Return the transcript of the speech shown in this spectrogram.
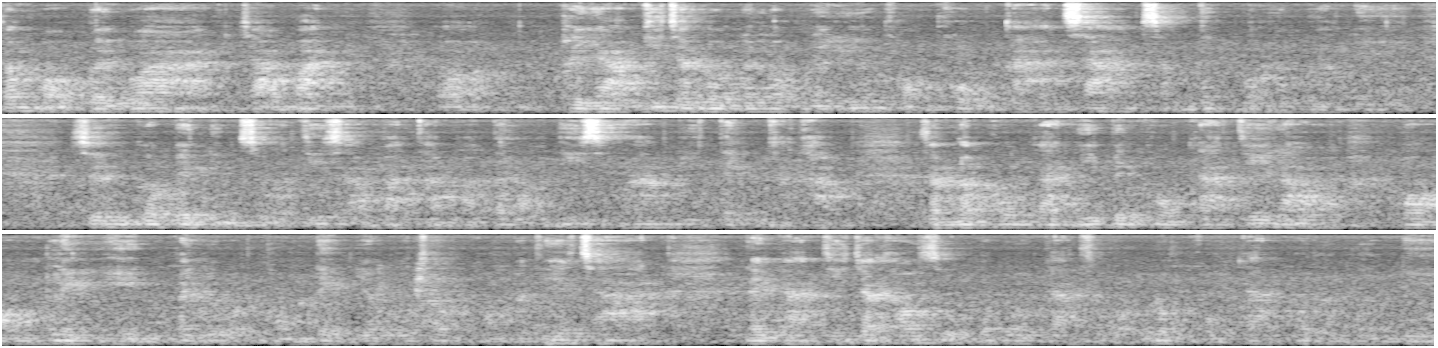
ต้องบอกเลยว่าสถาบันพยายามที่จะรณรงค์ในเรื่องของโครงการสร้างสำนึกพลเมืองดี ซึ่งก็เป็นหนึ่งส่วนที่สถาบันทำมาตลอด 25 ปีเต็มนะครับสำหรับโครงการนี้เป็นโครงการที่เรามองเล็งเห็นประโยชน์ของเด็กเยาวชนของประเทศชาติ ในการที่จะเข้าสู่กระบวนการฝึกอบรมโครงการพลเมืองดี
